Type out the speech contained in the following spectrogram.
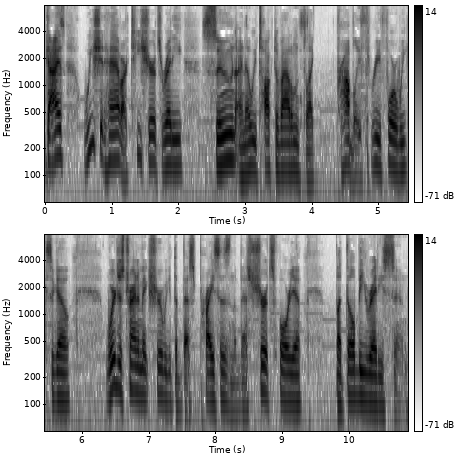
Guys, we should have our t shirts ready soon. I know we talked about them. It's like probably three, four weeks ago. We're just trying to make sure we get the best prices and the best shirts for you, but they'll be ready soon.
